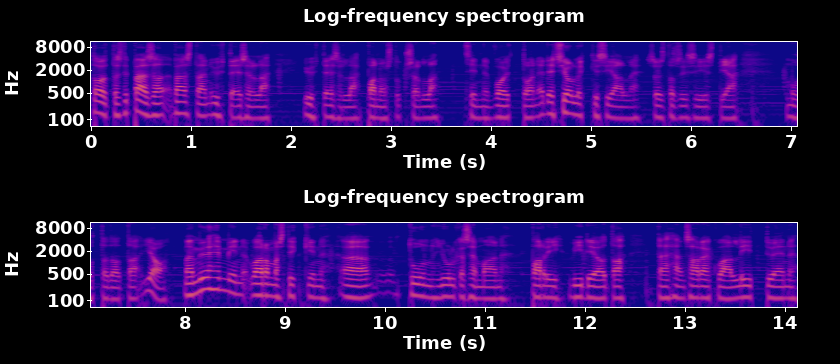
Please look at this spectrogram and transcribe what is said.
toivottavasti pääsä, päästään yhteisellä, yhteisellä panostuksella sinne voittoon edes jollekin sijalle, se olisi tosi siistiä. Mutta tota, joo, mä myöhemmin varmastikin ää, tuun julkaisemaan pari videota tähän sarjakuvaan liittyen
